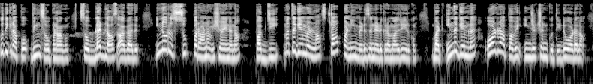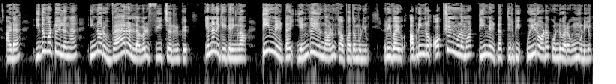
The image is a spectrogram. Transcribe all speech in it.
குதிக்கிறப்போ விங்ஸ் ஓப்பன் ஆகும். ஸோ பிளட் லாஸ் ஆகாது. இன்னொரு சூப்பரான விஷயம் என்னென்னா பப்ஜி மற்ற கேம்லாம் ஸ்டாப் பண்ணி மெடிசன் எடுக்கிற மாதிரி இருக்கும். பட் இந்த கேமில் ஓடுறப்பவே இன்ஜெக்ஷன் குத்திட்டு ஓடலாம். அட இது மட்டும் இல்லைங்க இன்னொரு வேறு லெவல் ஃபியூச்சர் இருக்குது என்னென்னு கேட்குறீங்களா டீம்மேட்டை எங்கே இருந்தாலும் காப்பாற்ற முடியும். ரிவைவ் அப்படிங்கிற ஆப்ஷன் மூலமாக டீம்மேட்டை திருப்பி உயிரோட கொண்டு வரவும் முடியும்.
